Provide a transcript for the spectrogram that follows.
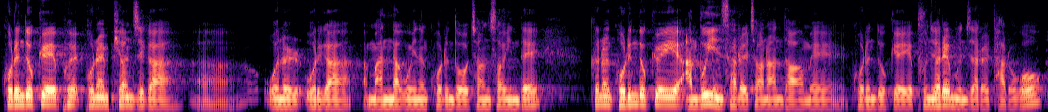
고린도 교회에 보낸 편지가 어, 오늘 우리가 만나고 있는 고린도 전서인데 그는 고린도 교회의 안부 인사를 전한 다음에 고린도 교회의 분열의 문제를 다루고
